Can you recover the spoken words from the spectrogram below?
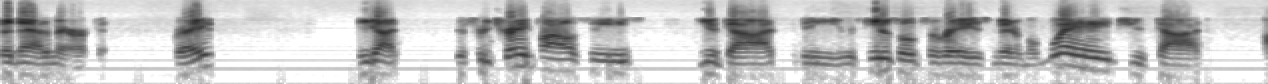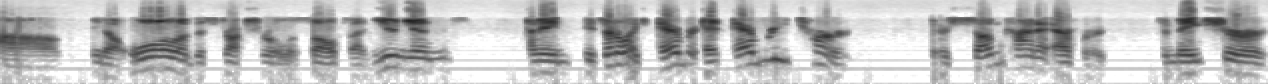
than that American, right? You got the free trade policies, You've got the refusal to raise minimum wage, you've got um, you know all of the structural assaults on unions. I mean, it's sort of like every at every turn, there's some kind of effort to make sure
